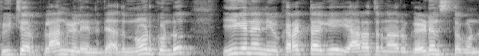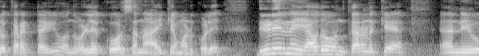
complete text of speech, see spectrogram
ಫ್ಯೂಚರ್ ಪ್ಲ್ಯಾನ್ಗಳೇನಿದೆ ಅದನ್ನು ನೋಡಿಕೊಂಡು ಈಗನೇ ನೀವು ಕರೆಕ್ಟಾಗಿ ಯಾರ ಹತ್ರನಾದ್ರು ಗೈಡೆನ್ಸ್ ತೊಗೊಂಡು ಕರೆಕ್ಟಾಗಿ ಒಂದು ಒಳ್ಳೆಯ ಕೋರ್ಸನ್ನು ಆಯ್ಕೆ ಮಾಡ್ಕೊಳ್ಳಿ. ದಿಢೀರ್ನೇ ಯಾವುದೋ ಒಂದು ಕಾರಣಕ್ಕೆ ನೀವು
